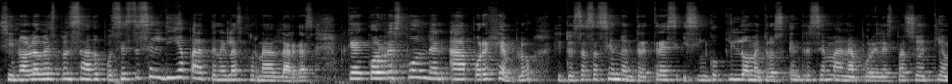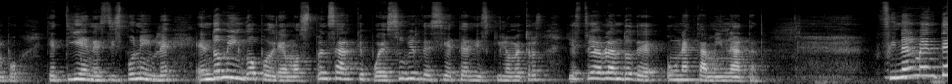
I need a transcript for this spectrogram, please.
si no lo habías pensado, pues este es el día para tener las jornadas largas, que corresponden a, por ejemplo, si tú estás haciendo entre 3 y 5 kilómetros entre semana por el espacio de tiempo que tienes disponible, en domingo podríamos pensar que puedes subir de 7 a 10 kilómetros y estoy hablando de una caminata. Finalmente,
